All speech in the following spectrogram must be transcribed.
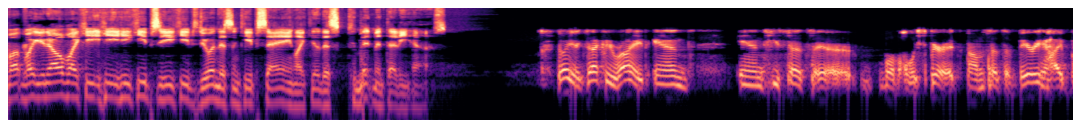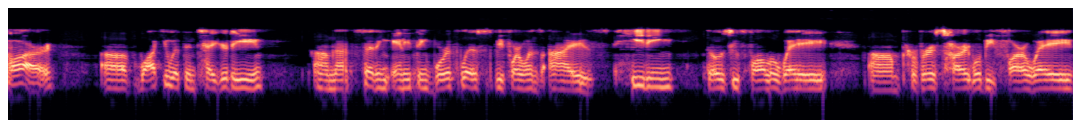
but but you know, like he, he he keeps he keeps doing this and keeps saying like you know, this commitment that he has. No, you're exactly right. And and he sets, uh, well, the Holy Spirit um, sets a very high bar of walking with integrity, um, not setting anything worthless before one's eyes, hating those who fall away, um, perverse heart will be far away,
